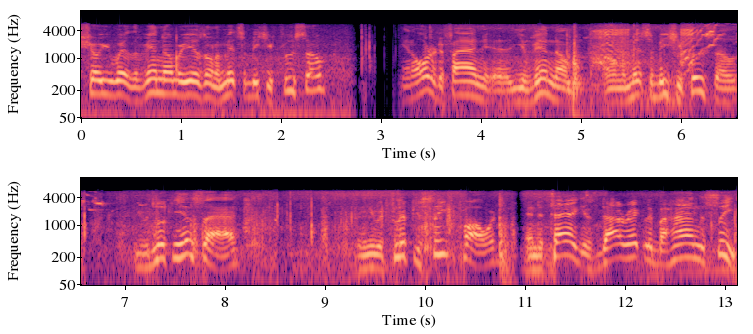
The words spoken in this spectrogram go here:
show you where the VIN number is on a Mitsubishi Fuso. In order to find uh, your VIN number on the Mitsubishi Fusos, you would look inside and you would flip your seat forward and the tag is directly behind the seat.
